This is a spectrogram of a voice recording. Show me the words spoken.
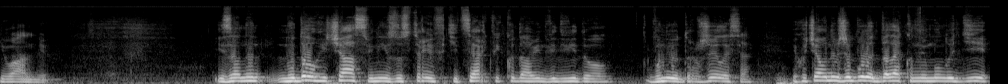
Євангелію. І за недовгий час він її зустрів в тій церкві, куди він відвідував. Вони одружилися. І хоча вони вже були далеко не молоді,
